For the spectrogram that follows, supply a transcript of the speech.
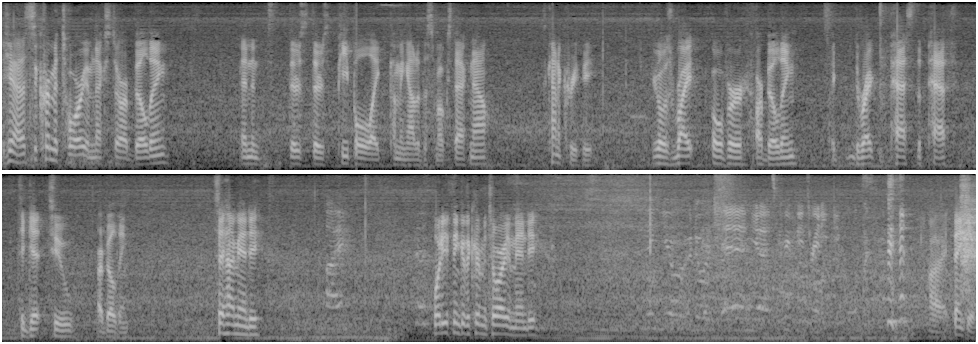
Yeah, that's the crematorium next to our building. And there's there's people like coming out of the smokestack now. It's kind of creepy. It goes right over our building, like right past the path to get to our building. Say hi, Mandy. Hi. What do you think of the crematorium, Mandy? I think you. And yeah, it's creepy. It's raining people. All right, thank you.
